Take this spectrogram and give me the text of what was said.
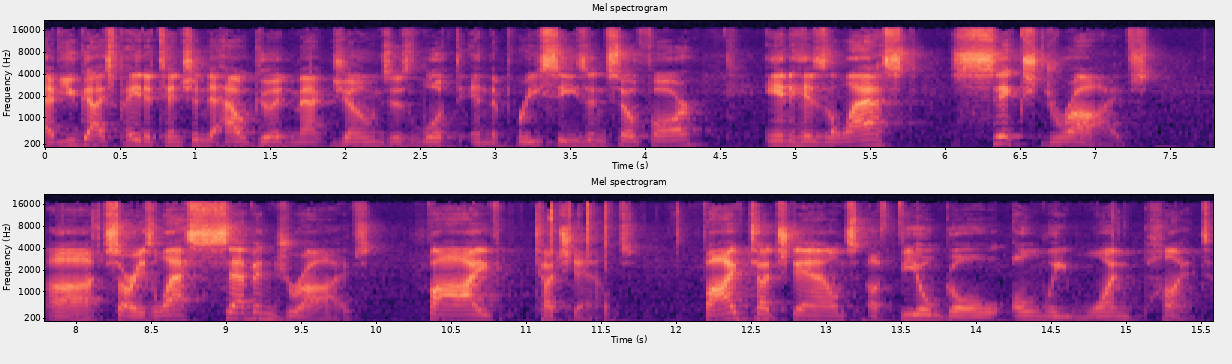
have you guys paid attention to how good Mac Jones has looked in the preseason so far? In his last six drives, uh, sorry, his last seven drives, five touchdowns. Five touchdowns, a field goal, only one punt.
